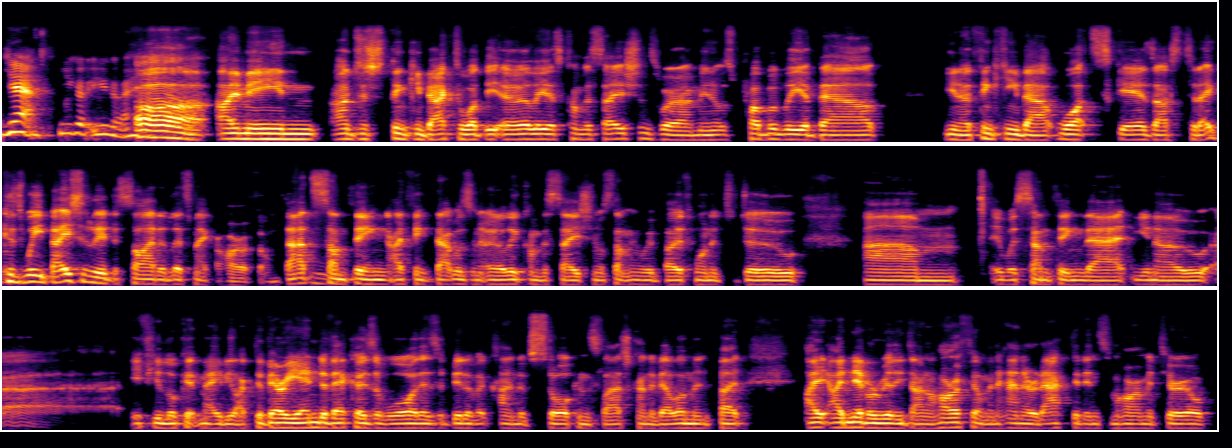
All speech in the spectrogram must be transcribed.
Yeah you go you go ahead oh i mean i'm just thinking back to what the earliest conversations were i mean it was probably about you know thinking about what scares us today because we basically decided let's make a horror film that's mm. something i think that was an early conversation or something we both wanted to do um, it was something that you know uh, if you look at maybe like the very end of Echoes of War, there's a bit of a kind of stalk and slash kind of element. But I, would never really done a horror film, and Hannah had acted in some horror material,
